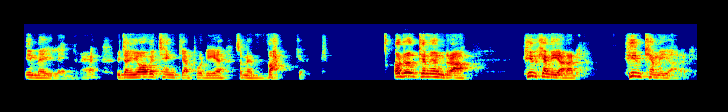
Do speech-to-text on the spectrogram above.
i mig längre, utan jag vill tänka på det som är vackert. Och då kan vi undra, hur kan vi göra det? Hur kan vi göra det?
